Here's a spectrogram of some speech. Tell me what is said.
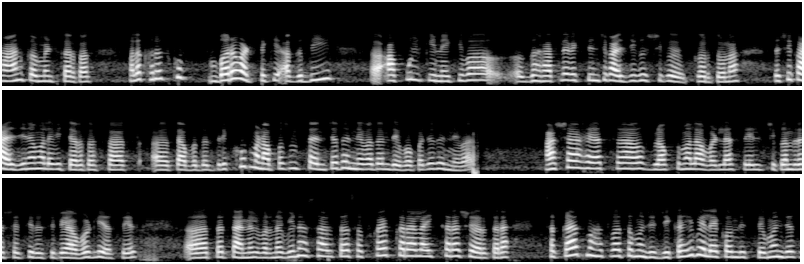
छान कमेंट करतात. मला खरंच खूप बरं वाटतं की अगदी आपुलकीने किंवा घरातल्या व्यक्तींची काळजी कशी क करतो ना तशी काळजीने मला विचारत असतात. त्याबद्दल तरी खूप मनापासून त्यांचे धन्यवाद आणि देवबापाचे धन्यवाद. आशा आहे आजचा ब्लॉग तुम्हाला आवडला असेल चिकन रशाची रेसिपी आवडली असेल तर चॅनलवर नवीन असाल तर सबस्क्राईब करा लाईक करा शेअर करा. सगळ्यात महत्त्वाचं म्हणजे जे काही बेलायकॉन दिसते म्हणजेच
